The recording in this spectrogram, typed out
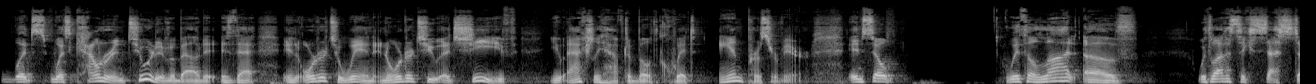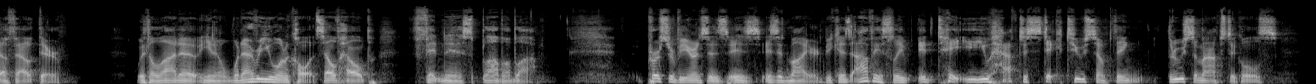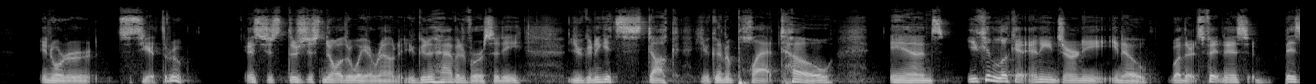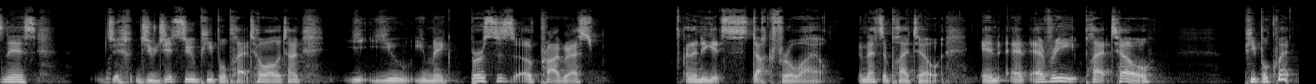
what's what's counterintuitive about it is that in order to win, in order to achieve, you actually have to both quit and persevere. And so with a lot of with a lot of success stuff out there, with a lot of, you know, whatever you want to call it, self-help, fitness, blah blah blah perseverance is is is admired because obviously it ta- you have to stick to something through some obstacles in order to see it through. It's just there's just no other way around it. You're going to have adversity, you're going to get stuck, you're going to plateau and you can look at any journey, you know, whether it's fitness, business, jujitsu, people plateau all the time. You you make bursts of progress and then you get stuck for a while and that's a plateau. And at every plateau, people quit.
